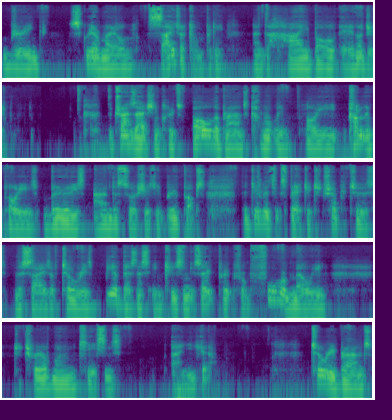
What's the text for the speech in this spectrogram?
Brewing, Square Mile Cider Company, and the HiBall Energy. The transaction includes all the brand's currently employee, current employees, breweries, and associated brewpubs. The deal is expected to triple to the size of Tilray's beer business, increasing its output from 4 million to 12 million cases a year. Tilray Brands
